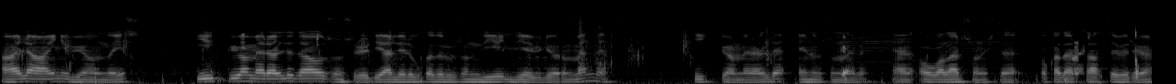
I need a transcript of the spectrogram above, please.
Hala aynı biyomdayız. İlk biyom herhalde daha uzun sürüyor. Diğerleri bu kadar uzun değil diye biliyorum ben de. İlk biyom herhalde en uzunları. Yani ovalar sonuçta o kadar tahta veriyor.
